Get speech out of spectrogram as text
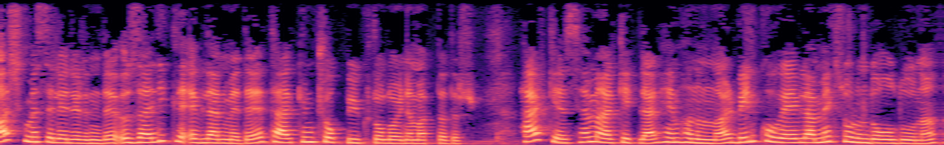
Aşk meselelerinde özellikle evlenmede terkin çok büyük rol oynamaktadır. Herkes hem erkekler hem hanımlar Belikov'a evlenmek zorunda olduğuna,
